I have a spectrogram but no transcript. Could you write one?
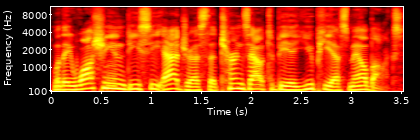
with a Washington, D.C. address that turns out to be a UPS mailbox.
